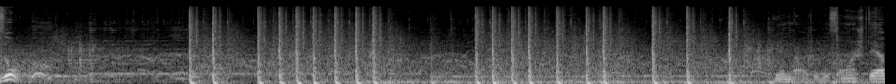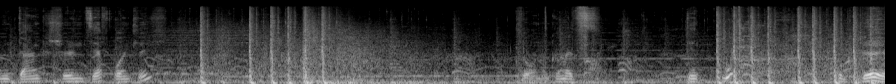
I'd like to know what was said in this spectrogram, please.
So. Genau, du wirst auch mal sterben. Dankeschön, sehr freundlich. So, und dann können wir jetzt den... Okay.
